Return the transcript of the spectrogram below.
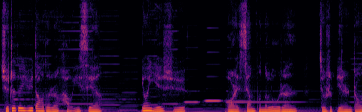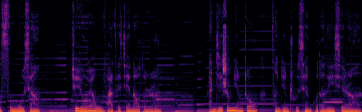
学着对遇到的人好一些，因为也许偶尔相逢的路人，就是别人朝思暮想，却永远无法再见到的人。感激生命中曾经出现过的那些人，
